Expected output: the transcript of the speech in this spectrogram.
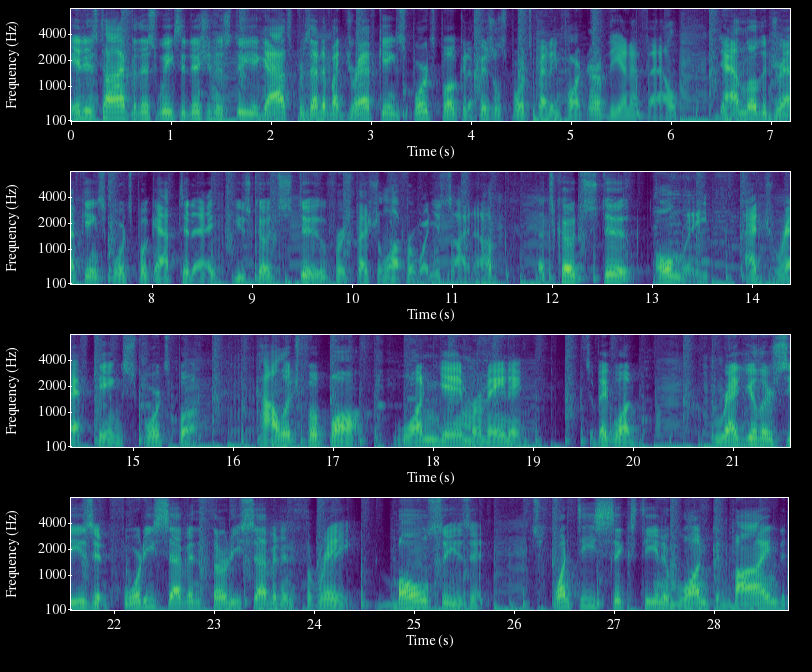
It is time for this week's edition of Stu Ya Gots, presented by DraftKings Sportsbook, an official sports betting partner of the NFL. Download the DraftKings Sportsbook app today. Use code STU for a special offer when you sign up. That's code STU only at DraftKings Sportsbook. College football, one game remaining. It's a big one. Regular season 47 37 and 3. Bowl season 2016 and 1 combined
